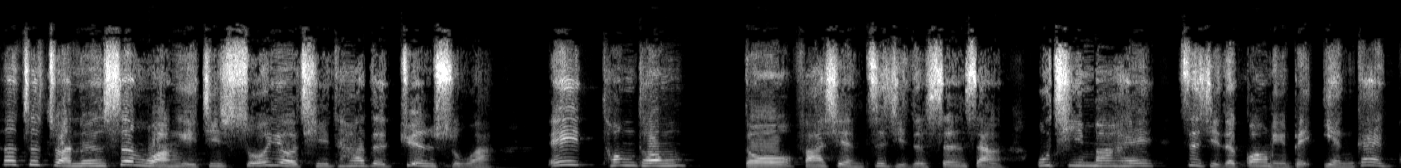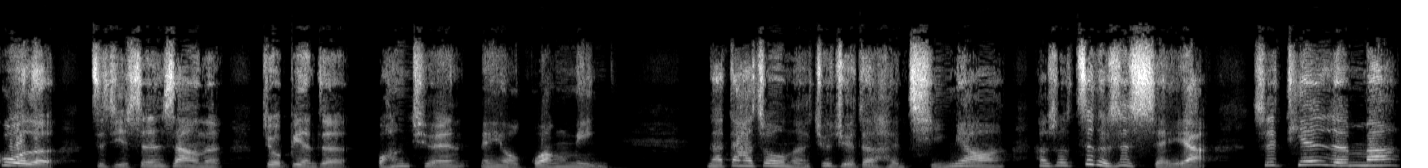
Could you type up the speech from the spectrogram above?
那这转轮圣王以及所有其他的眷属啊，哎，通通。都发现自己的身上乌漆嘛黑，自己的光明被掩盖过了，自己身上呢就变得完全没有光明。那大众呢就觉得很奇妙啊，他说：“这个是谁呀？是天人吗？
